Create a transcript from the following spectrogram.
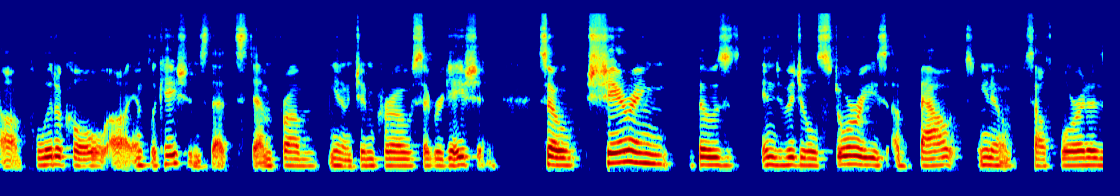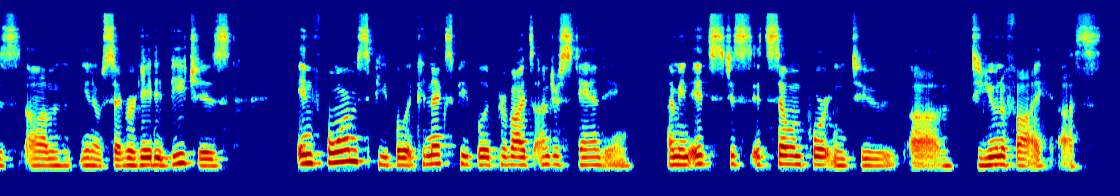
uh, political uh, implications that stem from, you know, Jim Crow segregation. So sharing those individual stories about, you know, South Florida's, um, you know, segregated beaches informs people, it connects people, it provides understanding. I mean, it's just, it's so important to, uh, to unify us.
